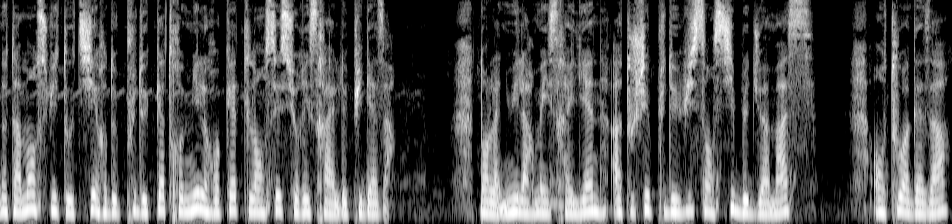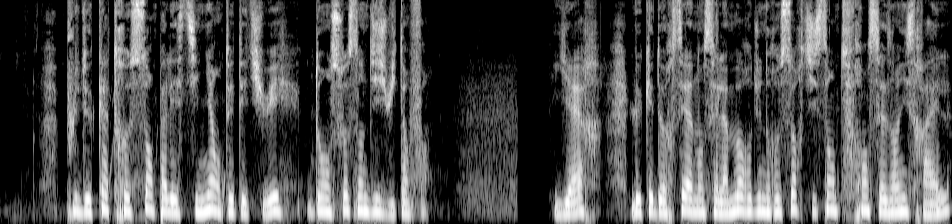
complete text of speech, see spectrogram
notamment suite aux tirs de plus de 4000 roquettes lancées sur Israël depuis Gaza. Dans la nuit, l'armée israélienne a touché plus de 800 cibles du Hamas. En tout à Gaza, plus de 400 Palestiniens ont été tués, dont 78 enfants. Hier, le Quai d'Orsay annonçait la mort d'une ressortissante française en Israël,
